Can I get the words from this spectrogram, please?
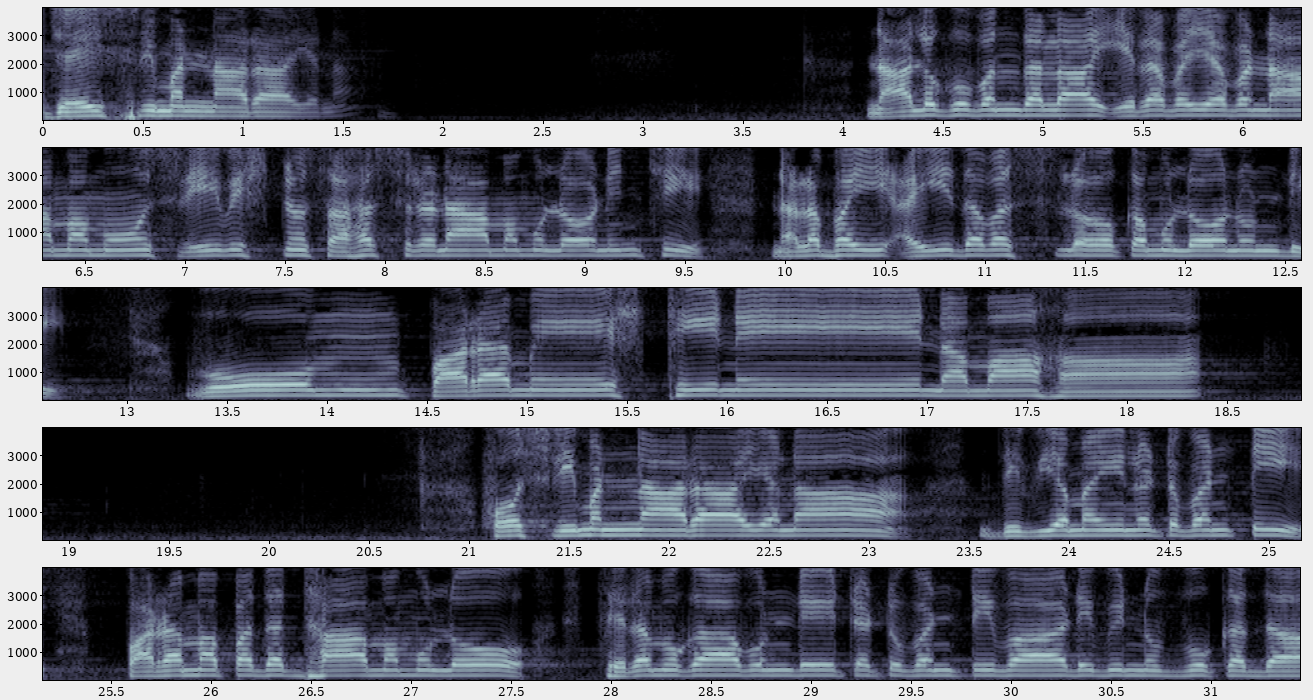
జై శ్రీమన్నారాయణ. నాలుగు వందల ఇరవయవ నామము శ్రీ విష్ణు సహస్రనామములో నుంచి నలభై ఐదవ శ్లోకములో నుండి ఓం పరమేష్ఠినే నమ. హో శ్రీమన్నారాయణ దివ్యమైనటువంటి పరమపదధామములో స్థిరముగా ఉండేటటువంటి వాడివి నువ్వు కదా.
